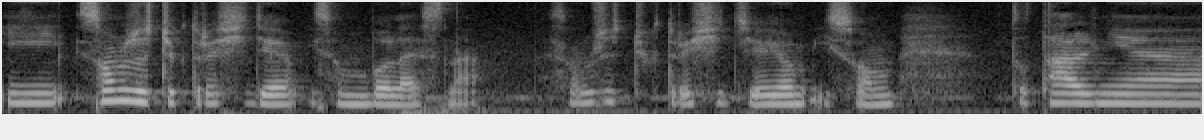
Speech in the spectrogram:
I są rzeczy, które się dzieją i są bolesne. Są rzeczy, które się dzieją i są totalnie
